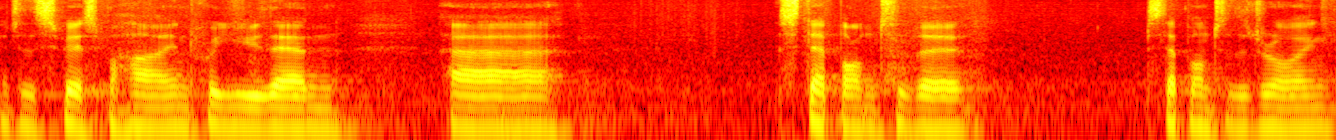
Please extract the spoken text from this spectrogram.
into the space behind where you then uh, step onto the, step onto the drawing.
